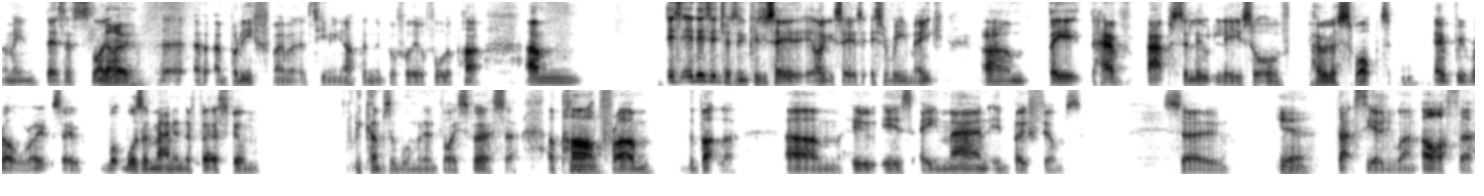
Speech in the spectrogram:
I mean, there's a slight no. a, a, a brief moment of teaming up and before they all fall apart. Um, it's, it is interesting because you say, like you say, it's, it's a remake. Um, they have absolutely sort of polar swapped every role, right? So what was a man in the first film becomes a woman and vice versa. Apart Hmm. from the butler, um, who is a man in both films. So Yeah. that's the only one. Arthur.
